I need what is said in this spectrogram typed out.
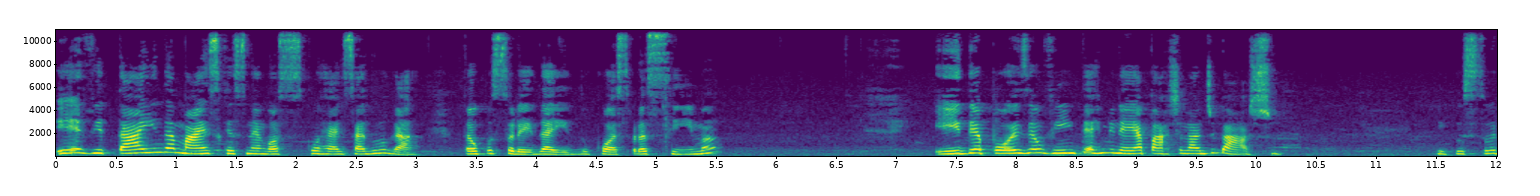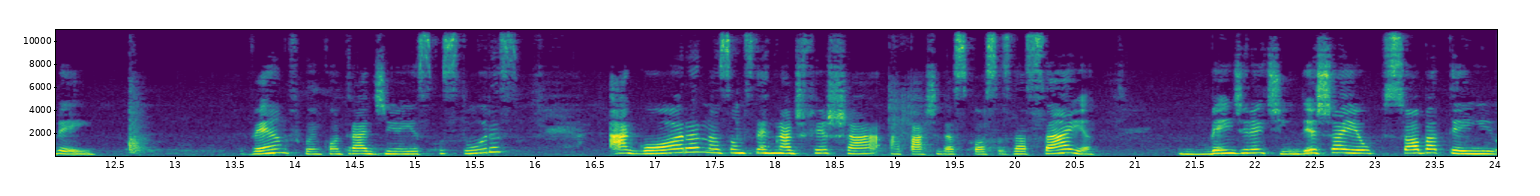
evitar ainda mais que esse negócio escorregue e saia do lugar. Então, costurei daí do cos para cima. E depois eu vim e terminei a parte lá de baixo. E costurei. Tá vendo? Ficou encontradinho aí as costuras. Agora, nós vamos terminar de fechar a parte das costas da saia bem direitinho. Deixa eu só bater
